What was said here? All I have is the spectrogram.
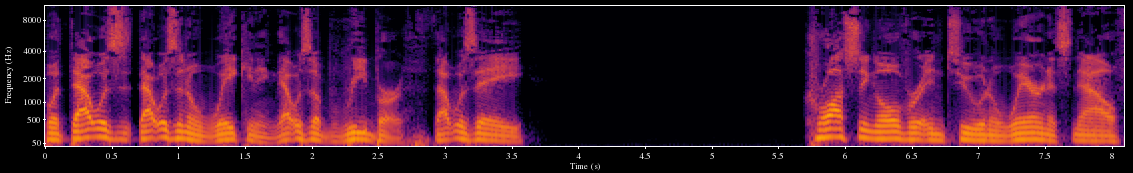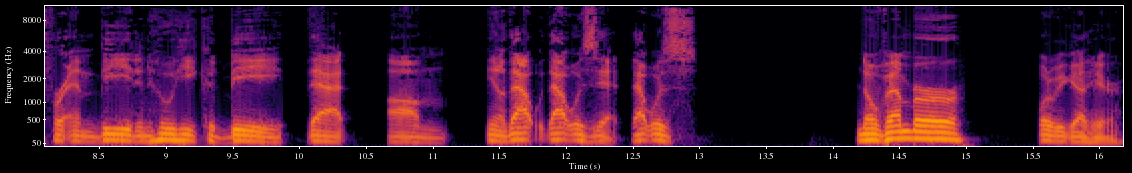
but that was that was an awakening. That was a rebirth. That was a crossing over into an awareness now for Embiid and who he could be that um you know that that was it. That was November what do we got here?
